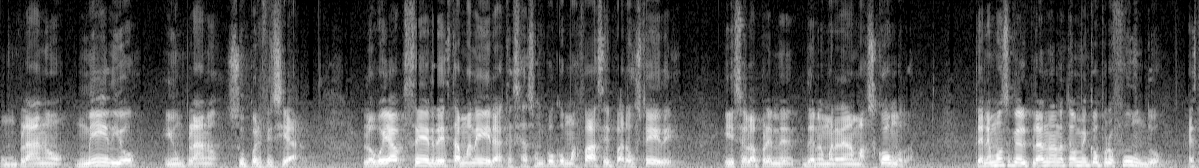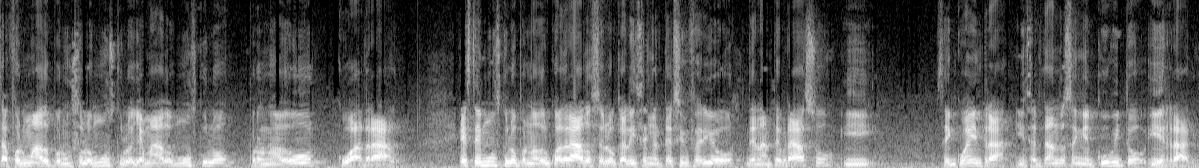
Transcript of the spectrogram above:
un plano medio y un plano superficial. Lo voy a hacer de esta manera que se hace un poco más fácil para ustedes y se lo aprenden de una manera más cómoda. Tenemos que el plano anatómico profundo está formado por un solo músculo llamado músculo pronador cuadrado. Este músculo pronador cuadrado se localiza en el tercio inferior del antebrazo y se encuentra insertándose en el cúbito y el radio.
